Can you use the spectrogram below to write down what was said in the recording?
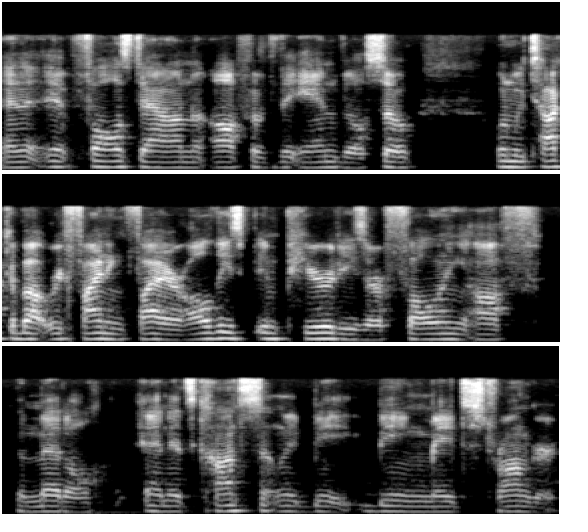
And it, it falls down off of the anvil. So when we talk about refining fire all these impurities are falling off the metal and it's constantly be, being made stronger.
